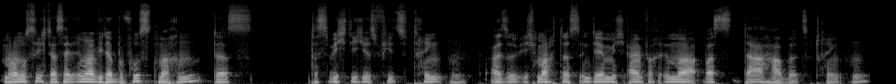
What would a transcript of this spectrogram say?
man muss sich das halt immer wieder bewusst machen, dass das wichtig ist, viel zu trinken. Also ich mache das, indem ich einfach immer was da habe zu trinken,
